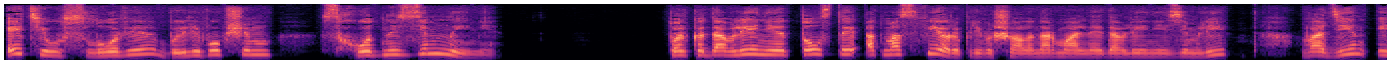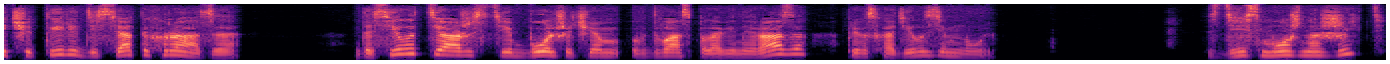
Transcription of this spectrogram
Эти условия были, в общем, сходны с земными. Только давление толстой атмосферы превышало нормальное давление Земли в 1,4 раза. Да сила тяжести больше, чем в два с половиной раза превосходила земную. «Здесь можно жить?»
